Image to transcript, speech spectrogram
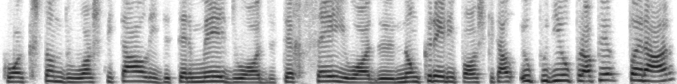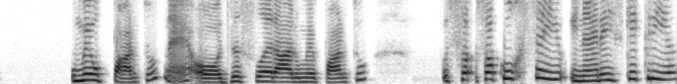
com a questão do hospital e de ter medo ou de ter receio ou de não querer ir para o hospital, eu podia eu própria parar o meu parto, né, ou desacelerar o meu parto, só, só com o receio, e não era isso que eu queria.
